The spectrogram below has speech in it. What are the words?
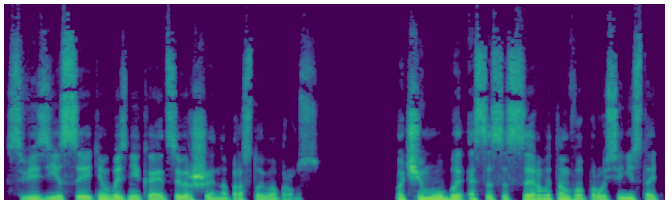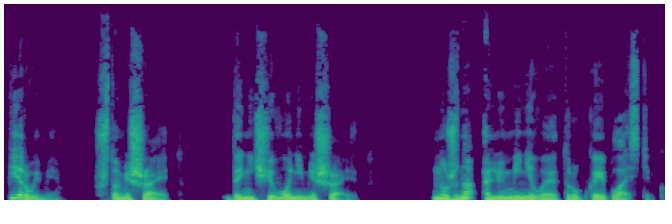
В связи с этим возникает совершенно простой вопрос. Почему бы СССР в этом вопросе не стать первыми? Что мешает? Да ничего не мешает. Нужна алюминиевая трубка и пластик.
